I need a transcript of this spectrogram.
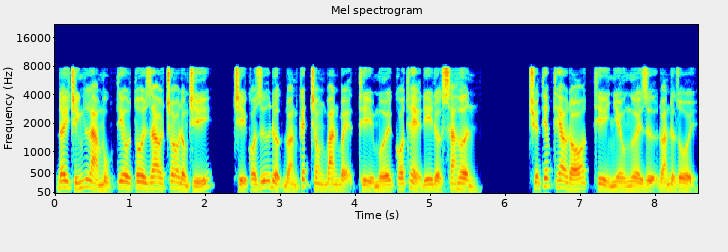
Đây chính là mục tiêu tôi giao cho đồng chí, chỉ có giữ được đoàn kết trong ban bệ thì mới có thể đi được xa hơn. Chuyện tiếp theo đó thì nhiều người dự đoán được rồi,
